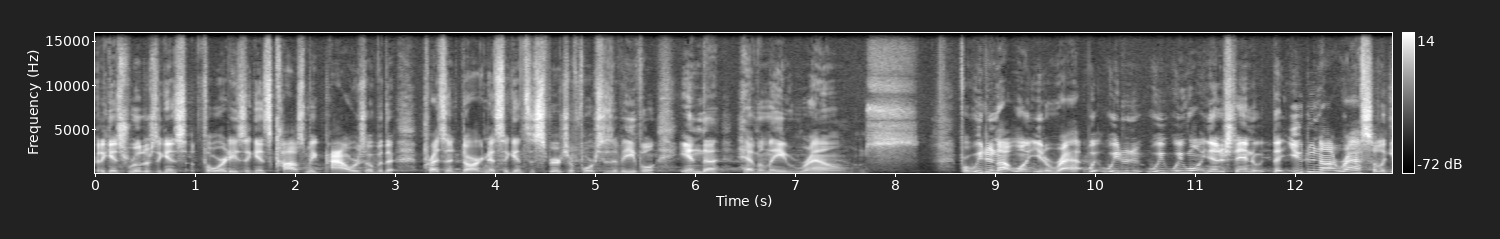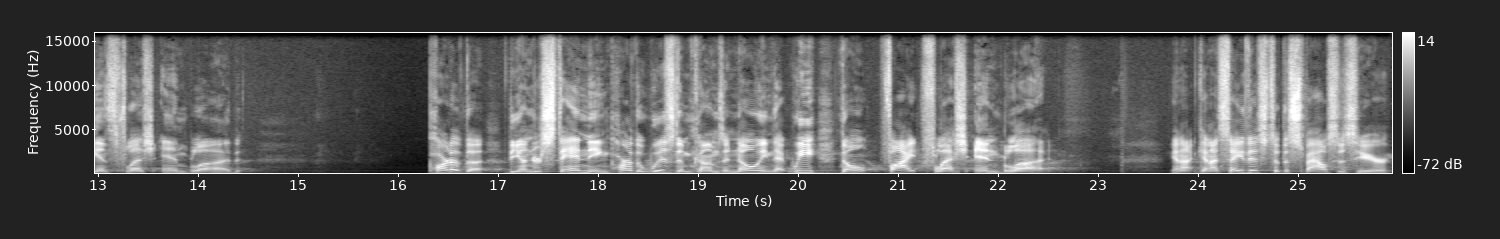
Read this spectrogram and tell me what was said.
but against rulers, against authorities, against cosmic powers over the present darkness, against the spiritual forces of evil in the heavenly realms. For we do not want you to, ra- we, we, we want you to understand that you do not wrestle against flesh and blood. Part of the, the understanding, part of the wisdom comes in knowing that we don't fight flesh and blood. Can I, can I say this to the spouses here?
